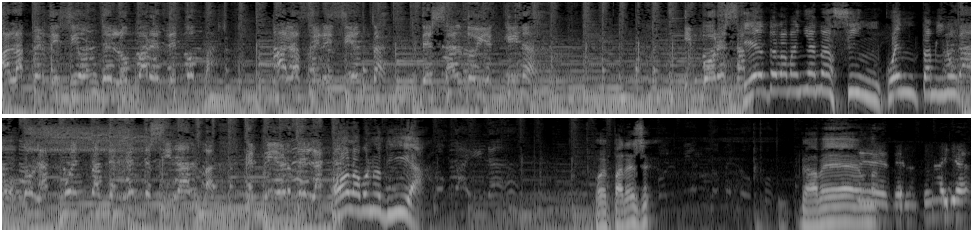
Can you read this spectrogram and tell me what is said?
A la perdición de los bares de copas. A la cenicienta de saldo y esquina. Y por esa 10 de la mañana, 50 minutos. las cuentas de gente sin alma que pierde la Hola, buenos días. Pues parece. A ver. de, de la playa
